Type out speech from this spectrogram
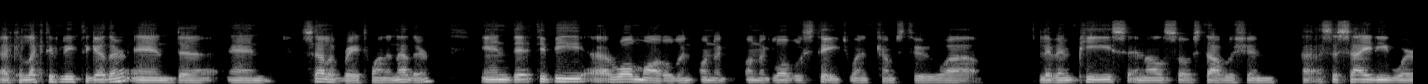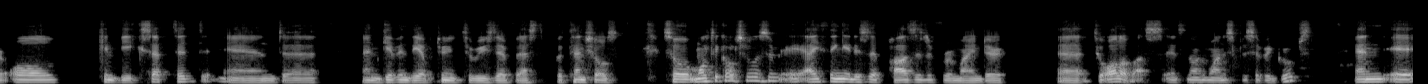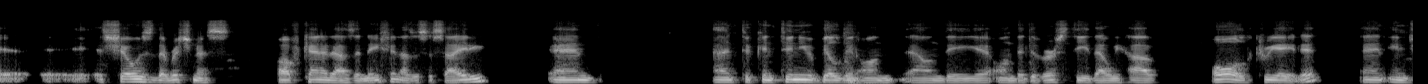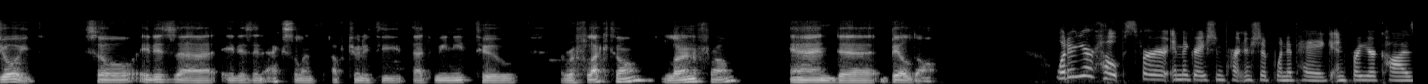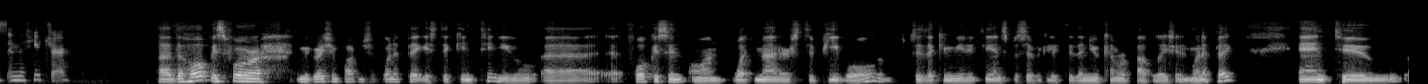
uh, collectively together and uh, and celebrate one another, and uh, to be a role model in, on a on a global stage when it comes to uh, live in peace and also establishing a society where all can be accepted and uh, and given the opportunity to reach their best potentials. So multiculturalism, I think it is a positive reminder uh, to all of us. It's not one specific groups, and it, it, shows the richness of Canada as a nation, as a society, and and to continue building on on the on the diversity that we have all created and enjoyed so it is uh, it is an excellent opportunity that we need to reflect on, learn from, and uh, build on. What are your hopes for Immigration Partnership Winnipeg and for your cause in the future? Uh, the hope is for Immigration Partnership Winnipeg is to continue uh, focusing on what matters to people, to the community, and specifically to the newcomer population in Winnipeg, and to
